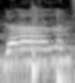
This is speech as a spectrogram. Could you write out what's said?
dalam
